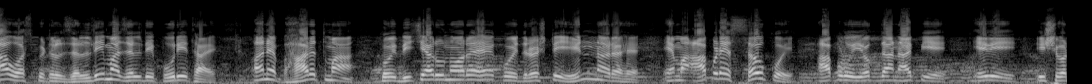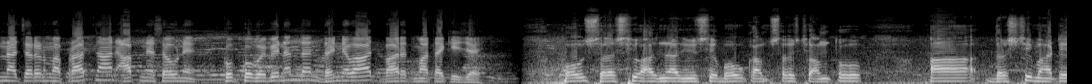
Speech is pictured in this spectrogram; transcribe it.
આ હોસ્પિટલ જલ્દીમાં જલ્દી પૂરી થાય અને ભારતમાં કોઈ બિચારું ન રહે, કોઈ દ્રષ્ટિહીન ન રહે, એમાં આપણે સૌ કોઈ આપણું યોગદાન આપીએ એવી ઈશ્વરના ચરણમાં પ્રાર્થના આપને સૌને ખૂબ ખૂબ અભિનંદન, ધન્યવાદ, ભારત માતા કી જય. બહુ સરસ થયું આજના દિવસે, બહુ કામ સરસ થયું. આમ તો આ દ્રષ્ટિ માટે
